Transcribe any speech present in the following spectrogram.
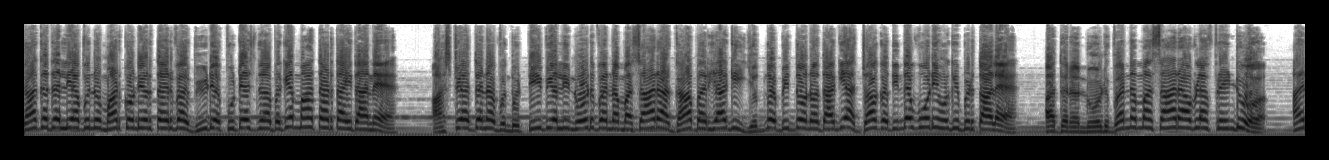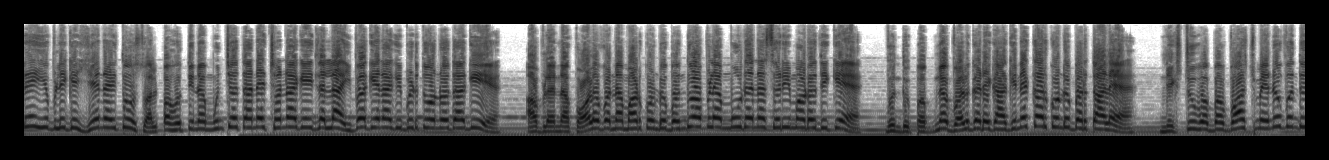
ಜಾಗದಲ್ಲಿ ಅವನು ಮಾಡ್ಕೊಂಡಿರ್ತಾ ಇರುವ ವಿಡಿಯೋ ಫುಟೇಜ್ ನ ಬಗ್ಗೆ ಮಾತಾಡ್ತಾ ಇದ್ದಾನೆ ಅಷ್ಟೇ ಅದನ್ನ ಒಂದು ಟಿವಿಯಲ್ಲಿ ನೋಡುವ ನಮ್ಮ ಸಾರಾ ಗಾಬರಿಯಾಗಿ ಎದ್ನೋ ಬಿದ್ದು ಅನ್ನೋದಾಗಿ ಆ ಜಾಗದಿಂದ ಓಡಿ ಹೋಗಿ ಬಿಡ್ತಾಳೆ ಅದನ್ನ ನೋಡುವ ನಮ್ಮ ಸಾರಾ ಅವಳ ಫ್ರೆಂಡು ಅರೆ ಇವಳಿಗೆ ಏನಾಯ್ತು ಸ್ವಲ್ಪ ಹೊತ್ತಿನ ಮುಂಚೆ ತಾನೇ ಚೆನ್ನಾಗೇ ಇದ್ಲಲ್ಲ ಇವಾಗ ಏನಾಗಿ ಬಿಡ್ತು ಅನ್ನೋದಾಗಿ ಅವಳನ್ನ ಫಾಲೋವನ್ನ ಮಾಡ್ಕೊಂಡು ಬಂದು ಅವಳ ಮೂಡನ್ನ ಸರಿ ಮಾಡೋದಿಕ್ಕೆ ಒಂದು ಪಬ್ನ ಒಳಗಡೆಗಾಗಿನೇ ಕರ್ಕೊಂಡು ಬರ್ತಾಳೆ ನೆಕ್ಸ್ಟ್ ಒಬ್ಬ ವಾಚ್ಮೆನ್ ಒಂದು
